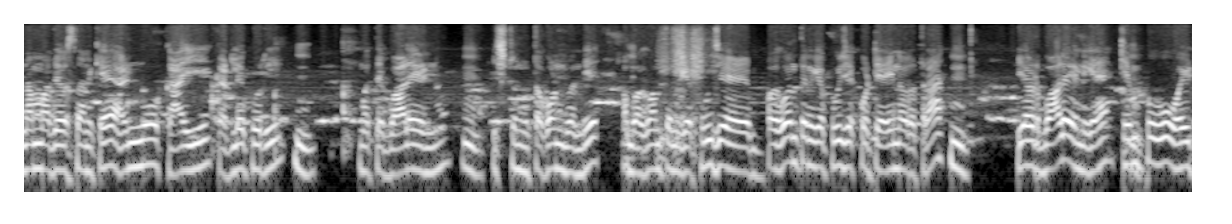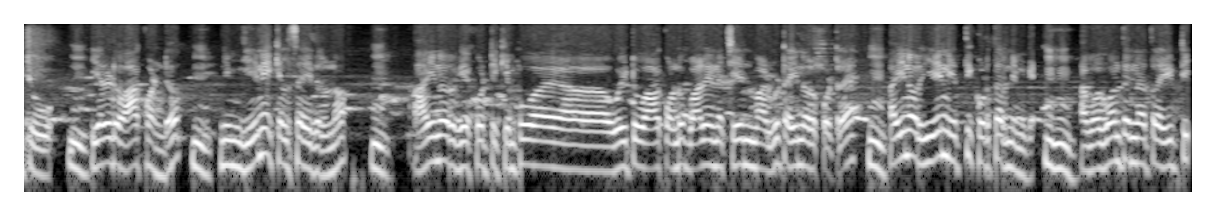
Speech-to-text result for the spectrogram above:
ನಮ್ಮ ದೇವಸ್ಥಾನಕ್ಕೆ ಹಣ್ಣು ಕಾಯಿ ಕಡಲೆಪುರಿ ಮತ್ತೆ ಬಾಳೆಹಣ್ಣು ಇಷ್ಟನ್ನು ತಗೊಂಡ್ ಬಂದು ಆ ಭಗವಂತನಿಗೆ ಪೂಜೆ ಭಗವಂತನಿಗೆ ಪೂಜೆ ಕೊಟ್ಟು ಐನವ್ರ ಹತ್ರ ಎರಡು ಬಾಳೆಹಣ್ಣಿಗೆ ಕೆಂಪು ಹೂವು ವೈಟ್ ಹೂವು ಎರಡು ಹಾಕೊಂಡು ನಿಮ್ಗೆ ಏನೇ ಕೆಲಸ ಇದ್ರು ಐನೂರಿಗೆ ಕೊಟ್ಟು ಕೆಂಪು ವೈಟ್ ಹೂವು ಹಾಕೊಂಡು ಬಾಳೆಹಣ್ಣು ಚೇಂಜ್ ಮಾಡ್ಬಿಟ್ಟು ಐನೂರು ಕೊಟ್ರೆ ಐನೂರು ಏನ್ ಎತ್ತಿ ಕೊಡ್ತಾರೆ ನಿಮ್ಗೆ? ಆ ಭಗವಂತನ ಹತ್ರ ಇಟ್ಟು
